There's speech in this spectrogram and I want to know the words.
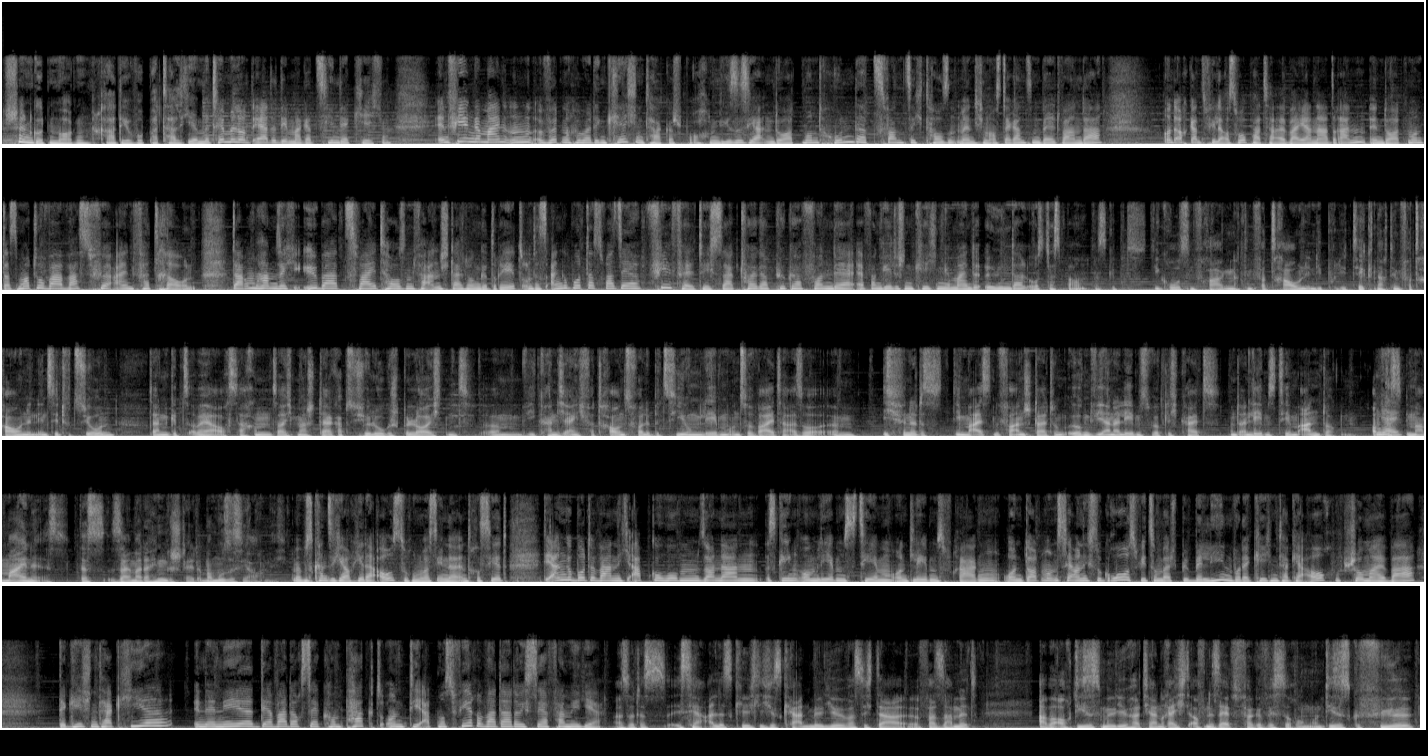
Schönen guten Morgen, Radio Wuppertal hier mit Himmel und Erde, dem Magazin der Kirchen. In vielen Gemeinden wird noch über den Kirchentag gesprochen. Dieses Jahr in Dortmund 120.000 Menschen aus der ganzen Welt waren da. Und auch ganz viele aus Wuppertal war ja nah dran in Dortmund. Das Motto war, was für ein Vertrauen. Darum haben sich über 2000 Veranstaltungen gedreht und das Angebot, das war sehr vielfältig, sagt Holger Püker von der evangelischen Kirchengemeinde Öhlendal-Ostersbaum. Es gibt die großen Fragen nach dem Vertrauen in die Politik, nach dem Vertrauen in Institutionen. Dann gibt es aber ja auch Sachen, sag ich mal, stärker psychologisch beleuchtend. Ähm, wie kann ich eigentlich vertrauensvolle Beziehungen leben und so weiter. Also ähm, ich finde, dass die meisten Veranstaltungen irgendwie an der Lebenswirklichkeit und an Lebensthemen andocken. Ob okay. das immer meine ist, das sei mal dahingestellt, aber muss es ja auch nicht. Aber es kann sich ja auch jeder aussuchen, was ihn da interessiert. Die Angebote waren nicht abgehoben, sondern es ging um Lebensthemen und Lebensfragen. Und Dortmund ist ja auch nicht so groß wie zum Beispiel Berlin, wo der Kirchentag ja auch schon mal war. Der Kirchentag hier in der Nähe, der war doch sehr kompakt und die Atmosphäre war dadurch sehr familiär. Also das ist ja alles kirchliches Kernmilieu, was sich da äh, versammelt. Aber auch dieses Milieu hat ja ein Recht auf eine Selbstvergewisserung und dieses Gefühl,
